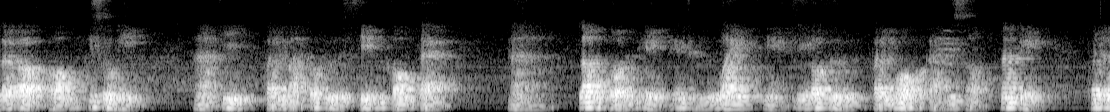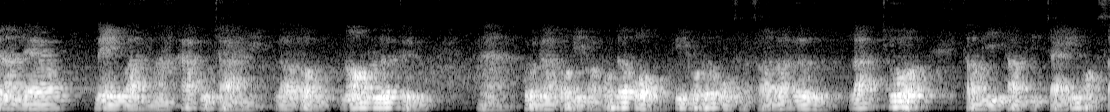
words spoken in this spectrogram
แล้วก็ของภิกษุณีที่ปฏิบัติก็คือสินของแต่ เล่าคนเองให้ถือไว้เนี่ยนี่ก็คือปฏิโมกข์การที่สองนั่นเอง เพราะฉะนั้นแล้วในวันมาฆบูชาเนี่ยเราต้องน้อมเลือกถึงอ่าคุณงามความดีของพระพุทธองค์ที่พระพุทธองค์สอนว่าเออละชั่วทำดีทำจิตใจให้ผ่องใส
